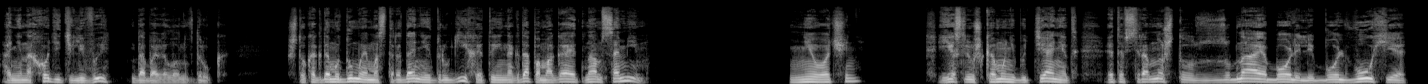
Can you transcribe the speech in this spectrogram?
А не находите ли вы, добавил он вдруг, что когда мы думаем о страдании других, это иногда помогает нам самим? Не очень. Если уж кому-нибудь тянет, это все равно, что зубная боль или боль в ухе,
